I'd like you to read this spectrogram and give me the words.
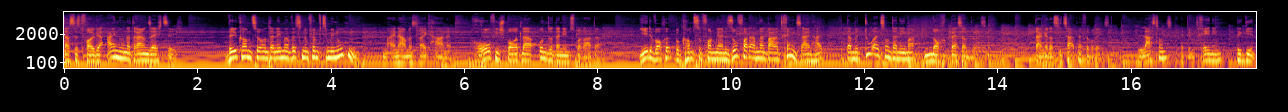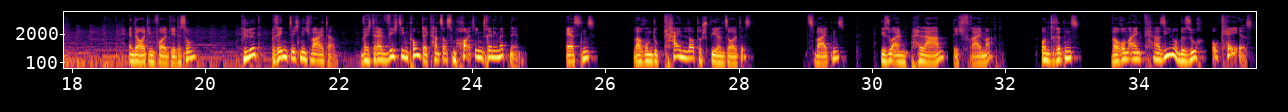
Das ist Folge 163. Willkommen zu Unternehmerwissen in 15 Minuten. Mein Name ist Raik Hane, Profisportler und Unternehmensberater. Jede Woche bekommst du von mir eine sofort anwendbare Trainingseinheit, damit du als Unternehmer noch besser wirst. Danke, dass du Zeit mit verbringst. Lass uns mit dem Training beginnen. In der heutigen Folge geht es um Glück bringt dich nicht weiter. Welche drei wichtigen Punkte kannst du aus dem heutigen Training mitnehmen? Erstens, warum du kein Lotto spielen solltest. Zweitens, wieso ein Plan dich frei macht. Und drittens, warum ein Casino-Besuch okay ist.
